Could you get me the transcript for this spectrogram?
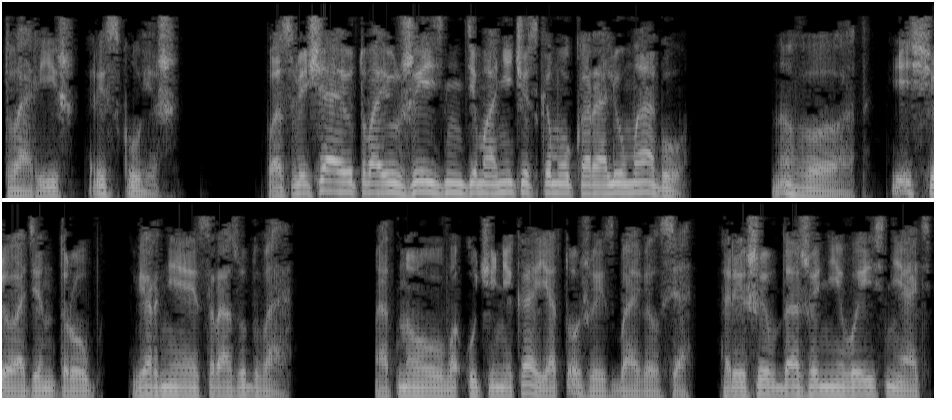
творишь, рискуешь. «Посвящаю твою жизнь демоническому королю-магу!» Ну вот, еще один труп, вернее сразу два. От нового ученика я тоже избавился, решив даже не выяснять,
